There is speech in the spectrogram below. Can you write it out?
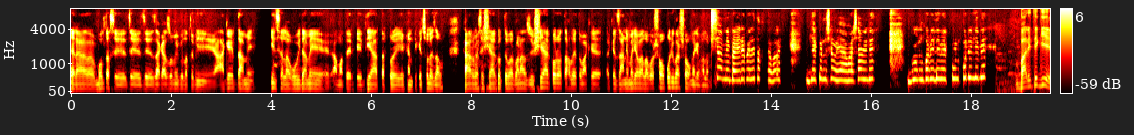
এরা বলতাছে যে যে জায়গা জমিগুলো তুমি আগের দামে কিনছিলা ওই দামে আমাদেরকে দিয়া তারপরে এখান থেকে চলে যাও। কারোর কাছে শেয়ার করতে পারবে না যদি শেয়ার করো তাহলে তোমাকে একে জানে মারিয়া ভালাবো সপরিবার সহ মারিয়া ভালাবো স্বামী বাইরে বাইরে থাকতে হয় যে কোনো সময় আমার স্বামীরে গুম করে নেবে খুন করে নেবে। বাড়িতে গিয়ে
